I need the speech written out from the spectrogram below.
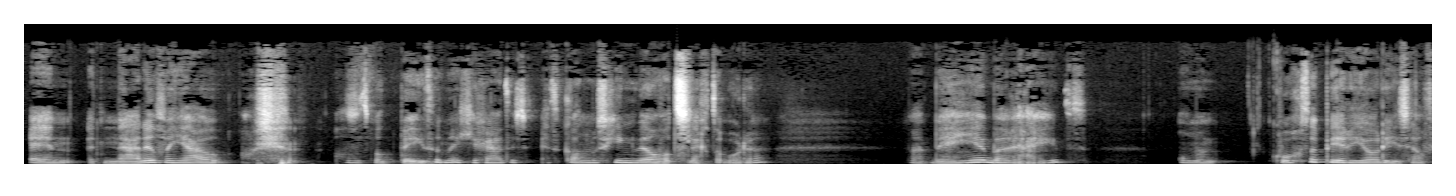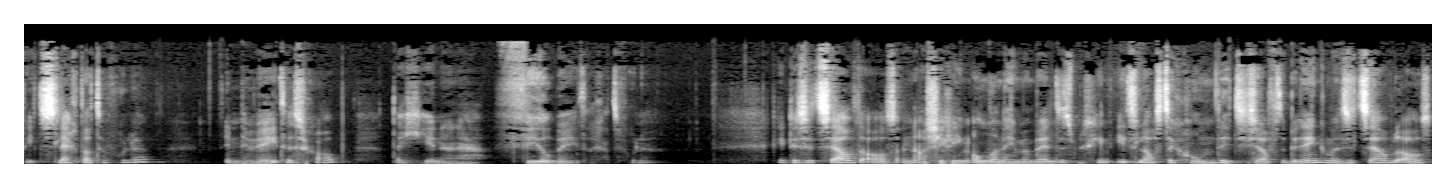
En het nadeel van jou, als, als het wat beter met je gaat, is: het kan misschien wel wat slechter worden. Maar ben je bereid om een korte periode jezelf iets slechter te voelen in de wetenschap dat je je daarna veel beter gaat voelen? Kijk, het is hetzelfde als, en als je geen ondernemer bent, is het misschien iets lastiger om dit jezelf te bedenken, maar het is hetzelfde als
